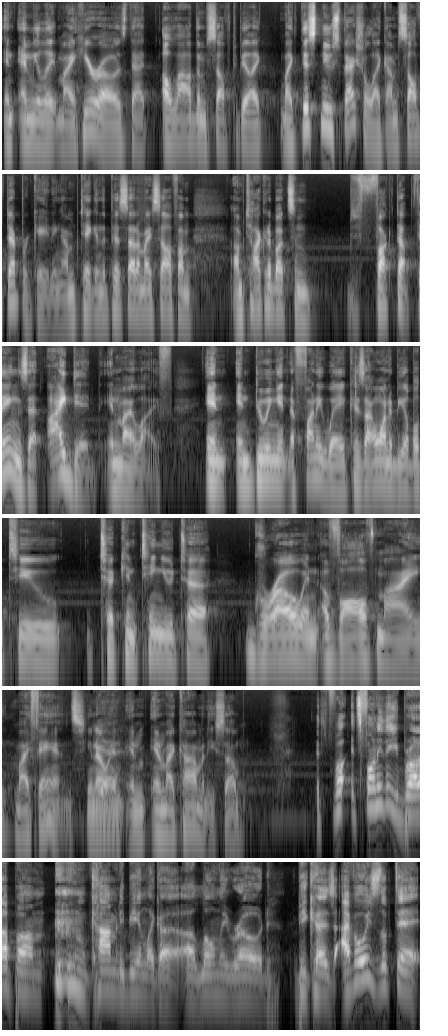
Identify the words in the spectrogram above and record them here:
and emulate my heroes that allowed themselves to be like like this new special like I'm self-deprecating. I'm taking the piss out of myself. I'm I'm talking about some fucked up things that I did in my life and and doing it in a funny way because I want to be able to to continue to grow and evolve my my fans, you know, in, in, in my comedy. So It's fu- it's funny that you brought up um, comedy being like a, a lonely road because I've always looked at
